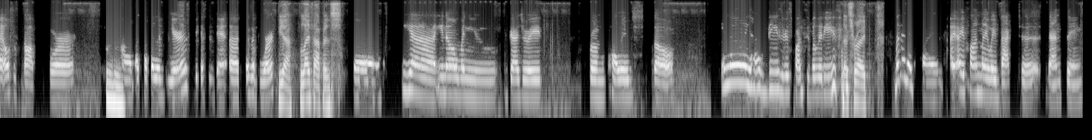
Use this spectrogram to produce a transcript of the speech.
I also stopped for mhm. um, a couple of years because of da- uh, because of work. yeah, life happens. So yeah, you know when you graduate from college, so you know you have these responsibilities. That's right. but then it's fine. I, I found my way back to dancing,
